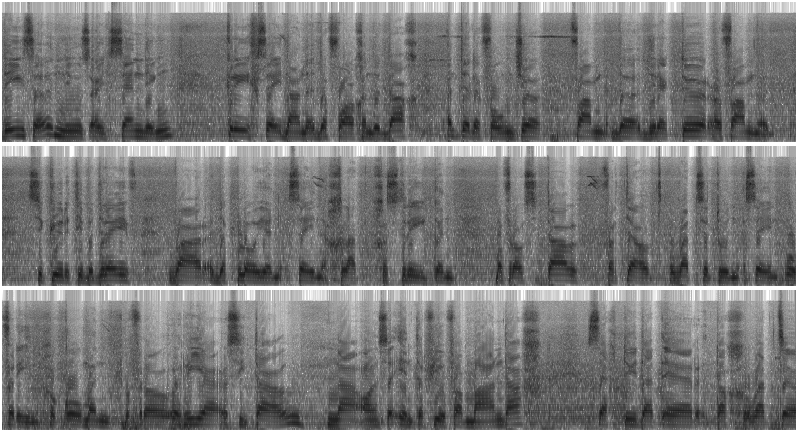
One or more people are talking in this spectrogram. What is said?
deze nieuwsuitzending kreeg zij dan de volgende dag een telefoontje van de directeur van het securitybedrijf waar de plooien zijn glad gestreken. Mevrouw Sitaal vertelt wat ze toen zijn overeengekomen. Mevrouw Ria Sitaal, na onze interview van maandag zegt u dat er toch wat uh,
